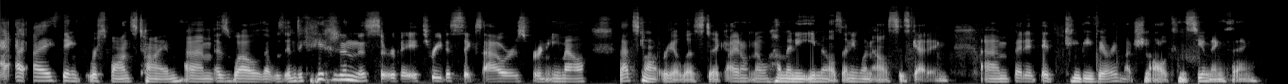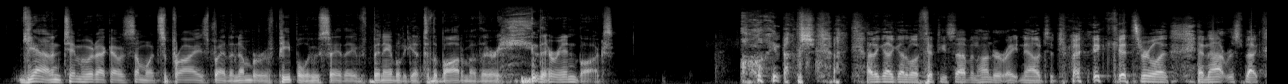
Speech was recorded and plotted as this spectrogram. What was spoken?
I, I, think response time um, as well that was indicated in this survey three to six hours for an email. That's not realistic. I don't know how many emails anyone else is getting um, but it, it can be very much an all-consuming thing. Yeah, and Tim Hudak, I was somewhat surprised by the number of people who say they've been able to get to the bottom of their their inbox. I think I got about 5,700 right now to try to get through in, in that respect.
